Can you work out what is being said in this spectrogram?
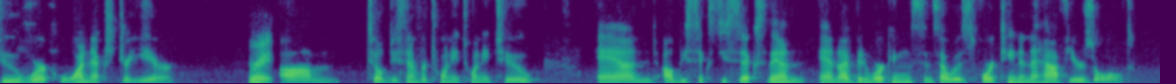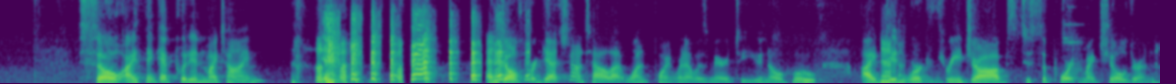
to work one extra year Right. um, till December 2022. And I'll be 66 then. And I've been working since I was 14 and a half years old. So I think I put in my time. and don't forget, Chantal, at one point when I was married to you know who, I did work three jobs to support my children.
